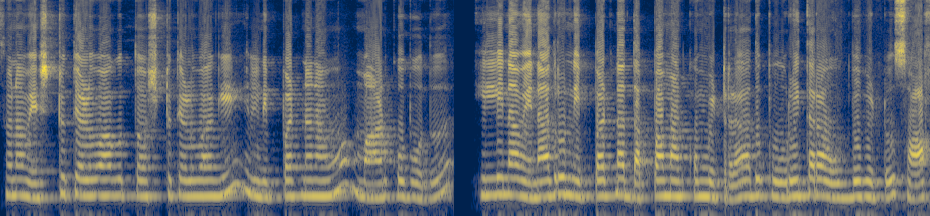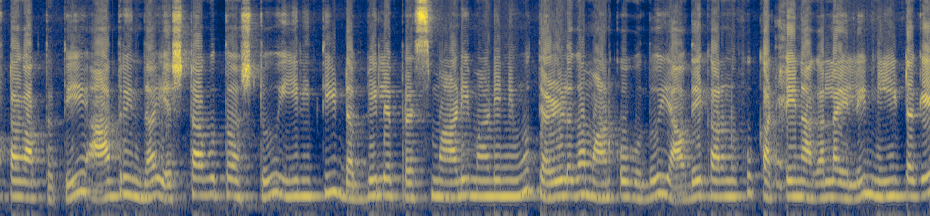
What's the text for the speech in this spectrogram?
ಸೊ ನಾವು ಎಷ್ಟು ತೆಳುವಾಗುತ್ತೋ ಅಷ್ಟು ತೆಳುವಾಗಿ ಇಲ್ಲಿ ನಿಪ್ಪಟ್ಟನ್ನ ನಾವು ಮಾಡ್ಕೋಬಹುದು ಇಲ್ಲಿ ನಾವೇನಾದರೂ ನಿಪ್ಪಟ್ನ ದಪ್ಪ ಮಾಡ್ಕೊಂಡ್ಬಿಟ್ರ ಅದು ಪೂರಿ ತರ ಉಬ್ಬಿಬಿಟ್ಟು ಸಾಫ್ಟ್ ಆಗಿ ಆಗ್ತತಿ. ಆದ್ರಿಂದ ಎಷ್ಟಾಗುತ್ತೋ ಅಷ್ಟು ಈ ರೀತಿ ಡಬ್ಬಿಲೆ ಪ್ರೆಸ್ ಮಾಡಿ ಮಾಡಿ ನೀವು ತೆಳ್ಳಗ ಮಾಡ್ಕೋಬಹುದು ಯಾವ್ದೇ ಕಾರಣಕ್ಕೂ ಕಟ್ಟೇನಾಗಲ್ಲ ಇಲ್ಲಿ. ನೀಟಾಗೆ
